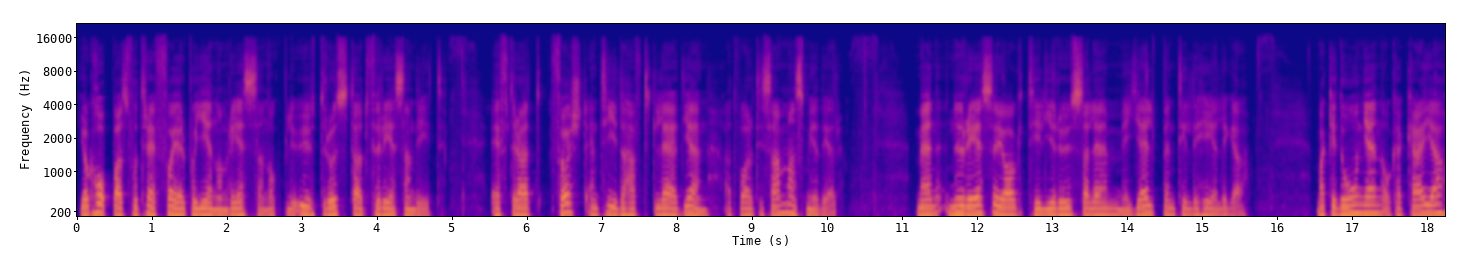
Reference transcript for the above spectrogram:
Jag hoppas få träffa er på genomresan och bli utrustad för resan dit. Efter att först en tid ha haft glädjen att vara tillsammans med er. Men nu reser jag till Jerusalem med hjälpen till det heliga. Makedonien och Akaja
